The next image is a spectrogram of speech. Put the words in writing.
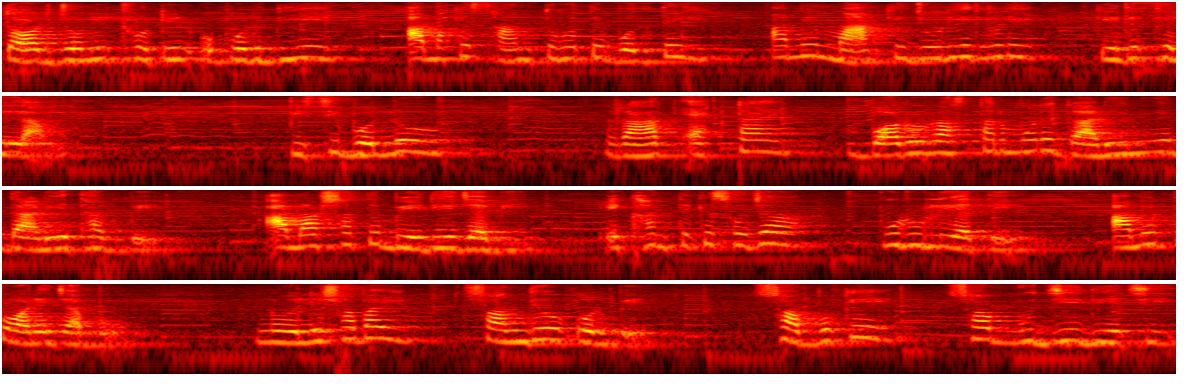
তর্জনী ঠোঁটের ওপর দিয়ে আমাকে শান্ত হতে বলতেই আমি মাকে জড়িয়ে ধরে কেঁদে ফেললাম। পিসি বলল, রাত একটায় বড় রাস্তার মোড়ে গাড়ি নিয়ে দাঁড়িয়ে থাকবে। আমার সাথে বেরিয়ে যাবি। এখান থেকে সোজা পুরুলিয়াতে। আমি পরে যাব। নইলে সবাই সন্দেহ করবে। সব্যকে সব বুঝিয়ে দিয়েছি।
